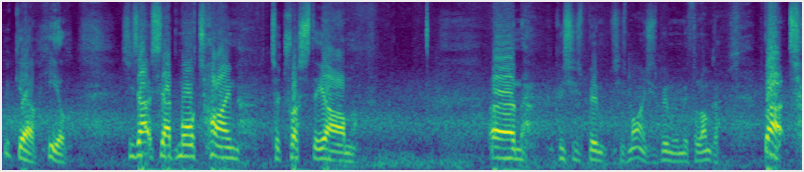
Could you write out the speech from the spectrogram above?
Good girl, heel. She's actually had more time to trust the arm because um, she's been, she's mine, she's been with me for longer. But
